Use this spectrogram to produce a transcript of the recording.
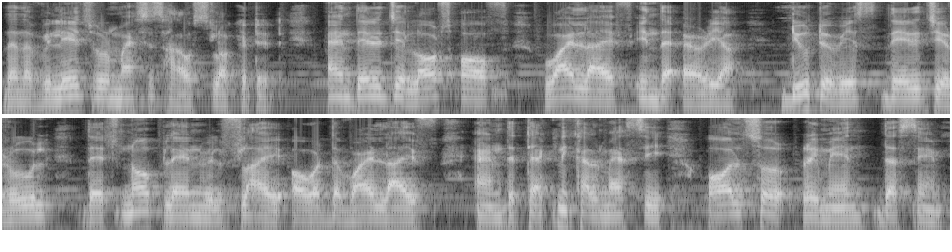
than the village where Messi's house located. And there is a lot of wildlife in the area due to which there is a rule that no plane will fly over the wildlife and the technical Messi also remain the same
